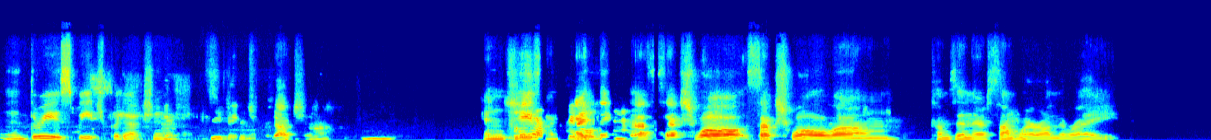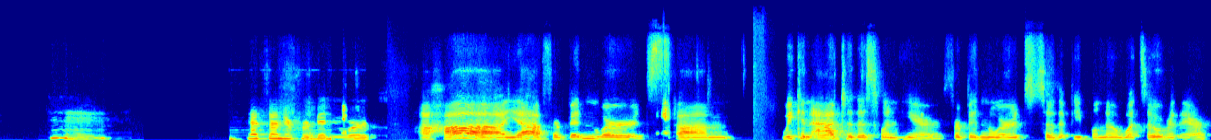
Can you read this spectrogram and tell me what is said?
And three is speech production. Speech production. And geez, I think uh, sexual sexual um, comes in there somewhere on the right. Hmm. That's under forbidden words. Aha, yeah, forbidden words. Um, we can add to this one here, forbidden words, so that people know what's over there.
